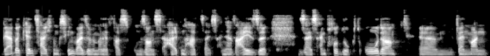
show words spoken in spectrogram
Werbekennzeichnungshinweise, wenn man etwas umsonst erhalten hat, sei es eine Reise, sei es ein Produkt oder ähm, wenn man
